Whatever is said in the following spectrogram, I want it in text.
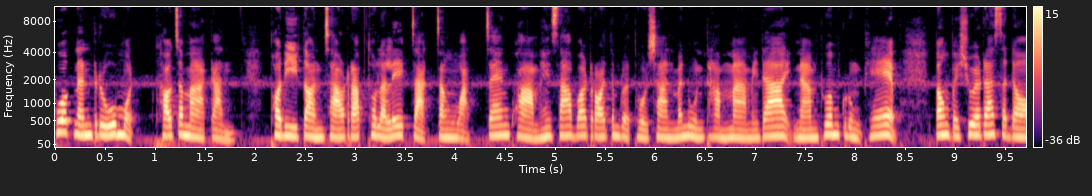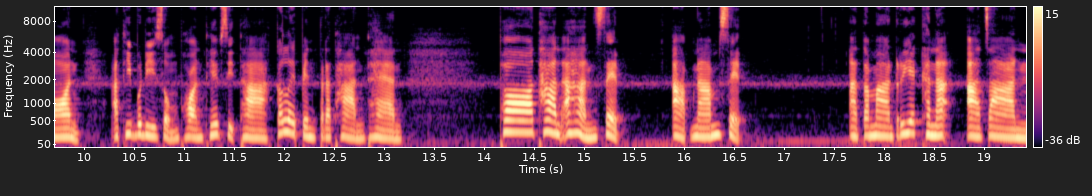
พวกนั้นรู้หมดเขาจะมากัน พอดีตอนเช้ารับโทรเลขจากจังหวัดแจ้งความให้ทราบว่าร้อยตำรวจโทชานมนูนทำมาไม่ได้ น้ำท่วมกรุงเทพ ต้องไปช่วยราษฎร อธิบดีสมพรเทพสิทธาก็เลยเป็นประธานแทน พอทานอาหารเสร็จ อาบน้ำเสร็จ อาตมาเรียกคณะอาจารย์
